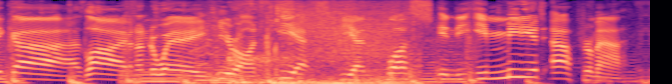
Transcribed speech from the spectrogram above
America is live and underway here on ESPN Plus in the immediate aftermath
